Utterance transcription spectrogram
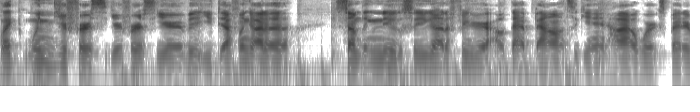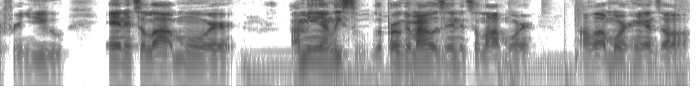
Like when your first your first year of it, you definitely gotta something new. So you gotta figure out that balance again, how it works better for you, and it's a lot more. I mean, at least the program I was in, it's a lot more, a lot more hands off.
